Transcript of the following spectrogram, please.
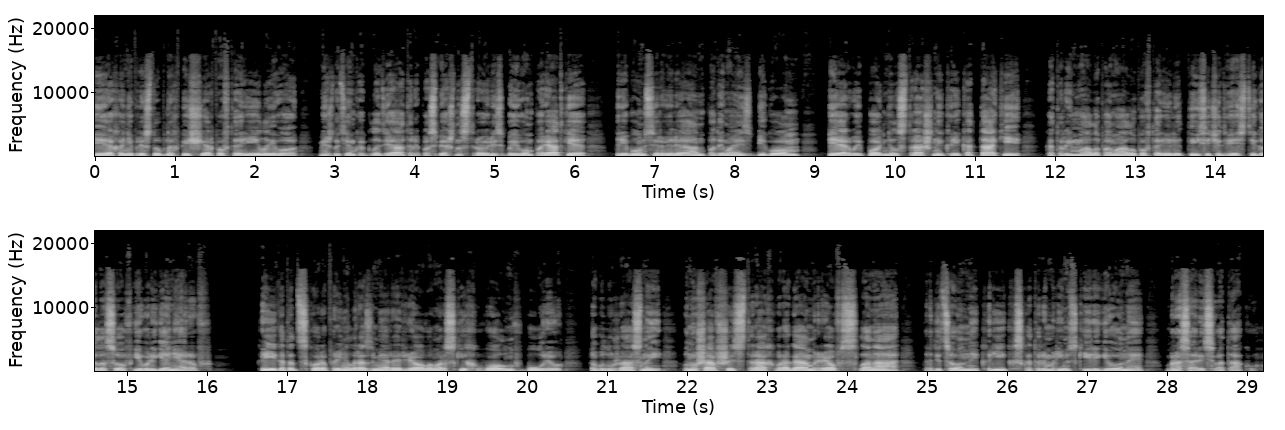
и эхо неприступных пещер повторило его, между тем, как гладиаторы поспешно строились в боевом порядке — Трибун Сервилиан, подымаясь бегом, первый поднял страшный крик атаки, который мало-помалу повторили 1200 голосов его легионеров. Крик этот скоро принял размеры рева морских волн в бурю. То был ужасный, внушавший страх врагам рев слона, традиционный крик, с которым римские легионы бросались в атаку.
